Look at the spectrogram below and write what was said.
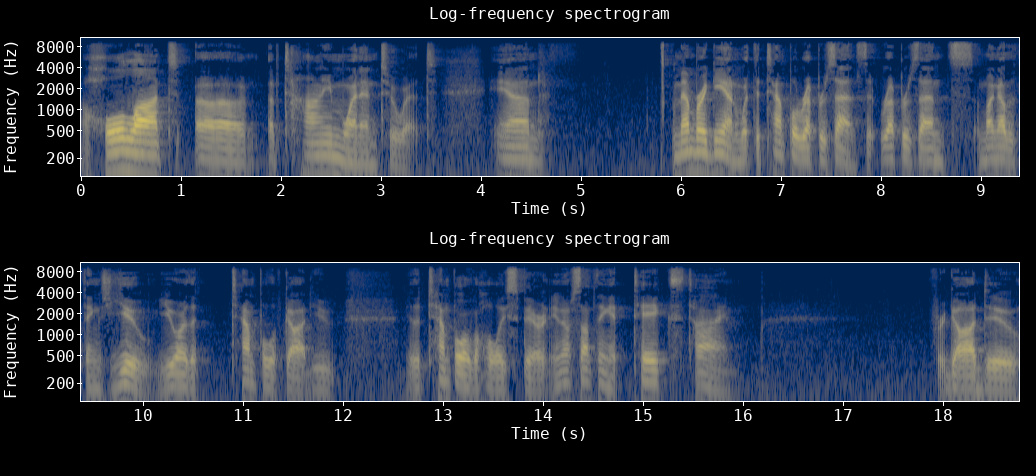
A whole lot uh, of time went into it. And remember again what the temple represents. It represents, among other things, you. You are the temple of God. You, you're the temple of the Holy Spirit. You know something? It takes time for God to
